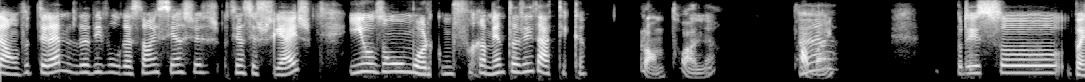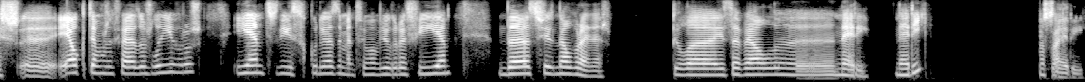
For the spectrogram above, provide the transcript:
São veteranos da divulgação em ciências, ciências sociais e usam o humor como ferramenta didática. Pronto, olha. Está ah, bem. Por isso, pois, eh, é o que temos na Feira dos Livros. E antes disso, curiosamente, foi uma biografia da Sofia de Melbrenner, pela Isabel uh, Neri. Neri? Não sei. Neri.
